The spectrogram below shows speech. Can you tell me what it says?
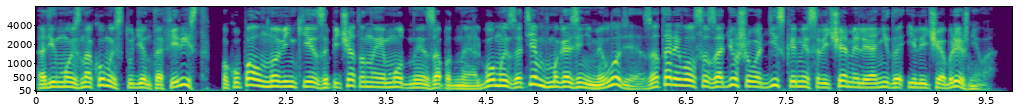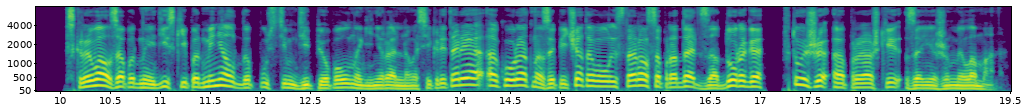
Один мой знакомый студент-аферист покупал новенькие запечатанные модные западные альбомы, затем в магазине «Мелодия» затаривался задешево дисками с речами Леонида Ильича Брежнева. Вскрывал западные диски и подменял, допустим, Deep на генерального секретаря, аккуратно запечатывал и старался продать задорого в той же опрашке заезжим меломаном.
